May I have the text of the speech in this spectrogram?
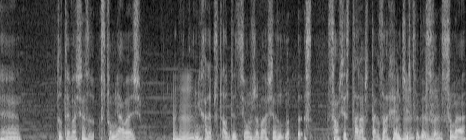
E, tutaj właśnie wspomniałeś, mhm. Michale, przed audycją, że właśnie no, sam się starasz, tak? Zachęcić mhm. twojego mhm. syna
